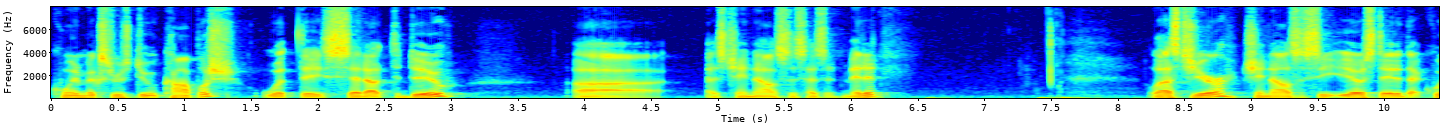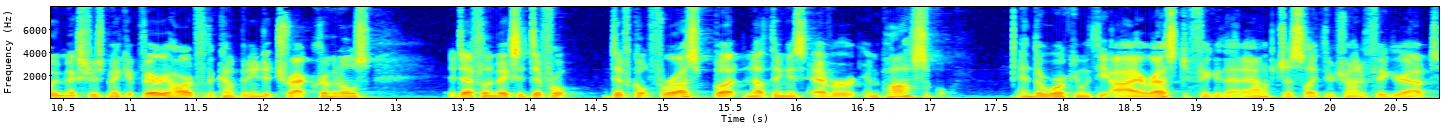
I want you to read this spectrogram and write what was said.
coin mixers do accomplish what they set out to do. Uh, as Chainalysis has admitted. Last year, Chainalysis CEO stated that coin mixers make it very hard for the company to track criminals. It definitely makes it difficult difficult for us, but nothing is ever impossible. And they're working with the IRS to figure that out, just like they're trying to figure out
